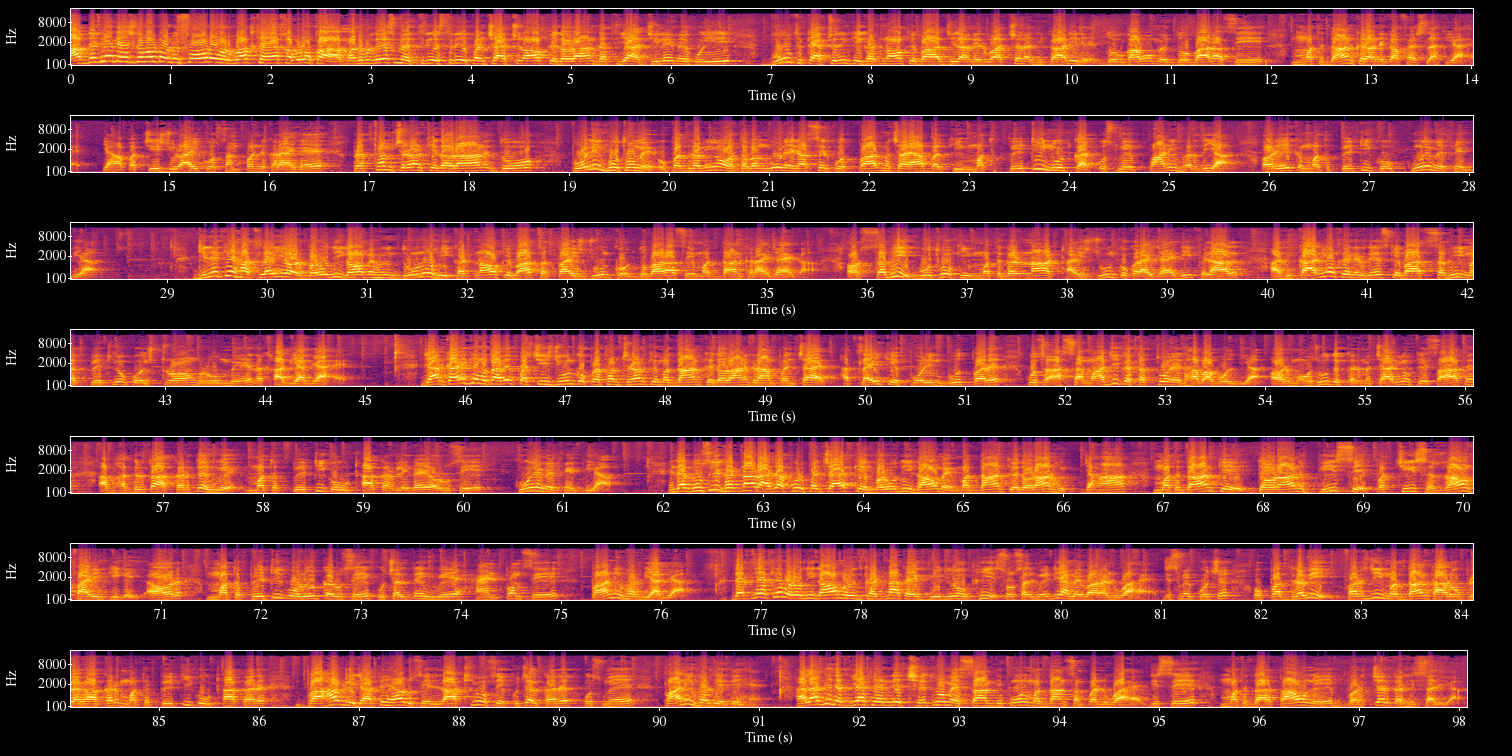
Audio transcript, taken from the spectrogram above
आप देख रहे हैं देश खबर ट्वेंटी फोर और वक्त है खबरों का। मध्य प्रदेश में त्रिस्तरीय पंचायत चुनाव के दौरान दतिया ज़िले में हुई बूथ कैप्चरिंग की घटनाओं के बाद जिला निर्वाचन अधिकारी ने दो गाँवों में दोबारा से मतदान कराने का फैसला किया है। यहाँ 25 जुलाई को संपन्न कराए गए प्रथम चरण के दौरान दो पोलिंग बूथों में उपद्रवियों और दबंगों ने न सिर्फ़ उत्पाद मचाया, बल्कि मतपेटी लूटकर उसमें पानी भर दिया और एक मतपेटी को कुएँ में फेंक दिया। ज़िले के हथलई और बरोदी गाँव में हुई दोनों ही घटनाओं के बाद 27 जून को दोबारा से मतदान कराया जाएगा और सभी बूथों की मतगणना 28 जून को कराई जाएगी। फ़िलहाल अधिकारियों के निर्देश के बाद सभी मतपेटियों को स्ट्रांग रूम में रखा दिया गया है। जानकारी के मुताबिक 25 जून को प्रथम चरण के मतदान के दौरान ग्राम पंचायत हथलाई के पोलिंग बूथ पर कुछ असामाजिक तत्वों ने धावा बोल दिया और मौजूद कर्मचारियों के साथ अभद्रता करते हुए मतपेटी को उठा कर ले गए और उसे कुएँ में फेंक दिया। इधर दूसरी घटना राजापुर पंचायत के बरोदी गाँव में मतदान के दौरान हुई, जहाँ मतदान के दौरान 20 से 25 राउंड फायरिंग की गई और मतपेटी को लूटकर उसे कुचलते हुए हैंडपंप से पानी भर दिया गया। दतिया के बरोदी गाँव में इस घटना का एक वीडियो भी सोशल मीडिया में वायरल हुआ है, जिसमें कुछ उपद्रवी फर्जी मतदान का आरोप लगाकर मतपेटी को उठाकर बाहर ले जाते हैं और उसे लाठियों से कुचलकर उसमें पानी भर देते हैं। हालाँकि दतिया के अन्य क्षेत्रों में शांतिपूर्ण मतदान संपन्न हुआ है, जिससे मतदाताओं ने बढ़ चढ़ कर हिस्सा लिया।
